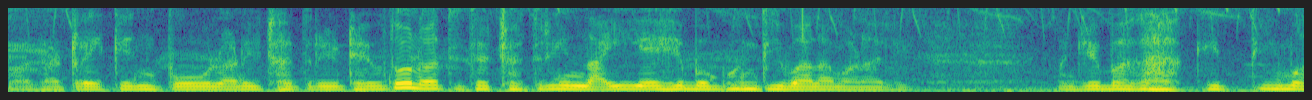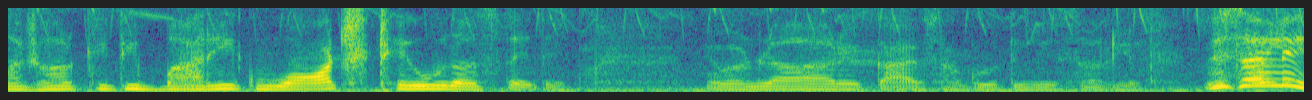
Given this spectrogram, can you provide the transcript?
माझा ट्रेकिंग पोल आणि छत्री ठेवतो ना तिथे छत्री नाही आहे हे बघून ती मला म्हणाली. म्हणजे बघा किती माझ्यावर किती बारीक वॉच ठेवून असते ते. मी म्हटलं अरे काय सांगू ती विसरली. विसरली?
